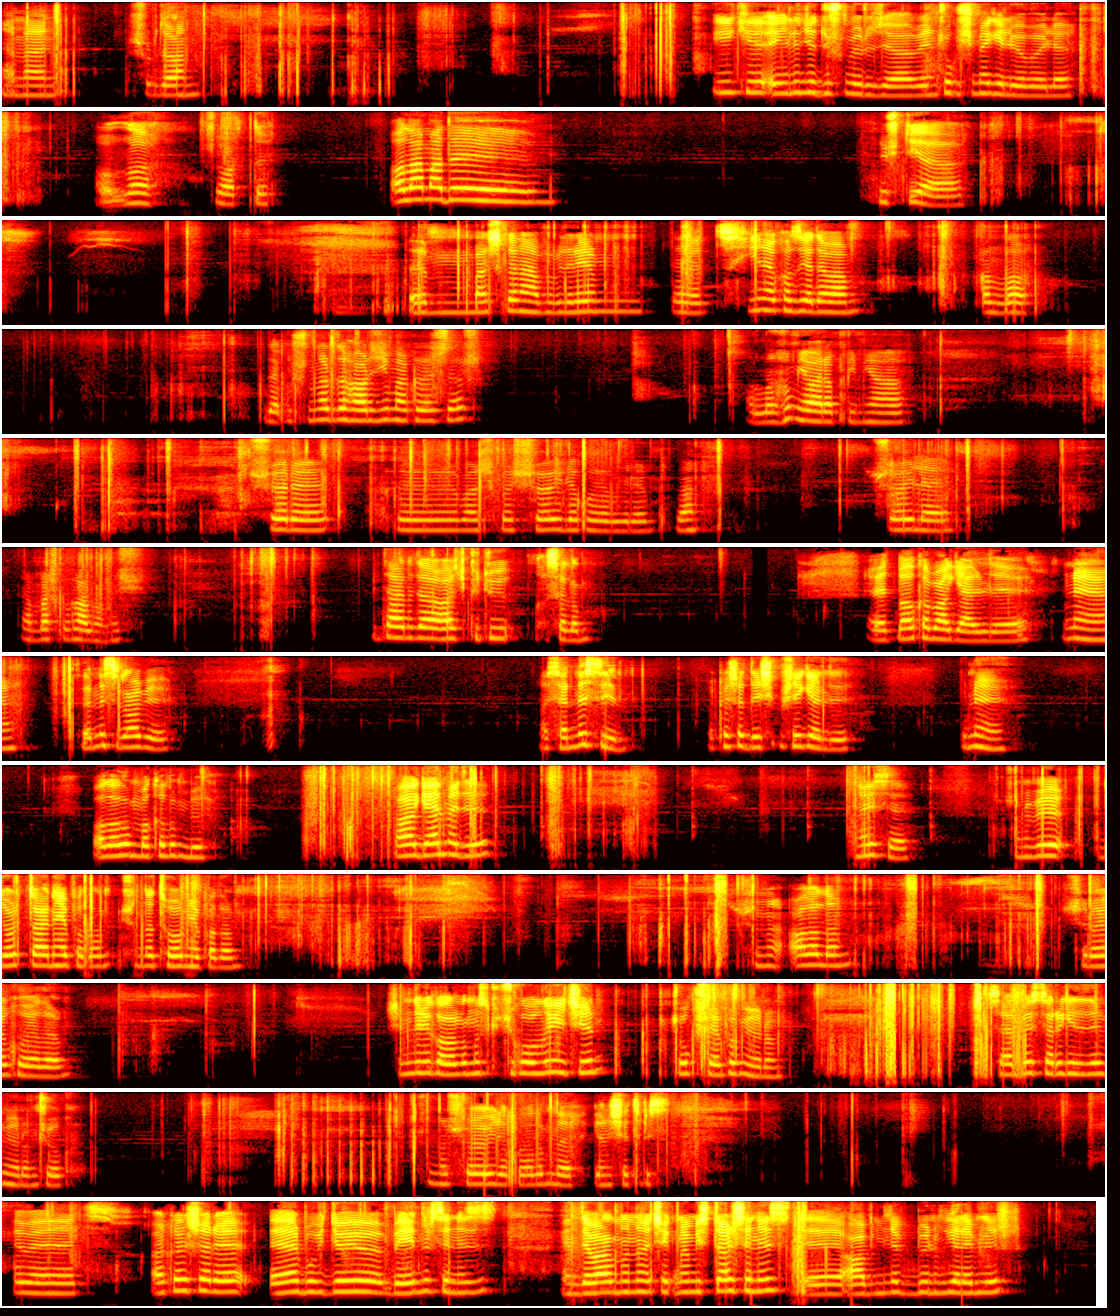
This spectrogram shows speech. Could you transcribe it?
Hemen şuradan. İyi ki eğilince düşmüyoruz ya. Benim çok işime geliyor böyle. Allah. Şu arttı. Alamadım. Düştü ya. Başka ne yapabilirim? Evet. Yine kazıya devam. Allah. Bir dakika şunları da harcayayım arkadaşlar. Allah'ım ya Rabbim ya. Şöyle e, başka şöyle koyabilirim. Ben şöyle ben başka kalmamış. Bir tane daha ağaç kütüğü kasalım. Evet bal geldi. Bu ne? Sen nesin abi? Ha, sen nesin? Arkadaşlar değişik bir şey geldi. Bu ne? Alalım bakalım bir. Aa gelmedi. Neyse. Şunu bir dört tane yapalım. Şunu da tohum yapalım. Şunu alalım. Şuraya koyalım. Şimdilik alanımız küçük olduğu için çok şey yapamıyorum. Serbest hareket edemiyorum çok. Şunu şöyle koyalım da genişletiriz. Evet. Arkadaşlar e- eğer bu videoyu beğenirseniz yani devamını çekmemi isterseniz e, abimle bir bölüm gelebilir.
